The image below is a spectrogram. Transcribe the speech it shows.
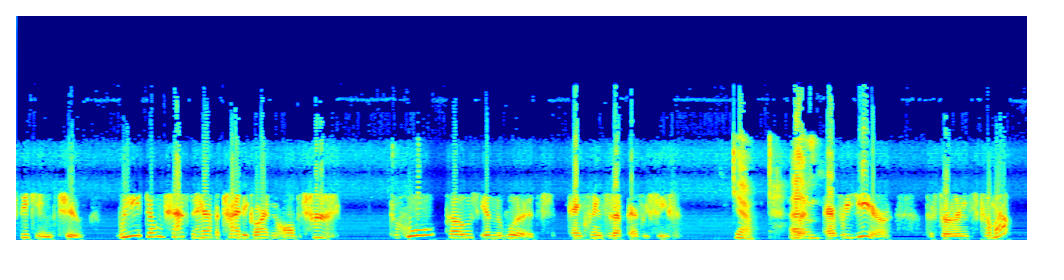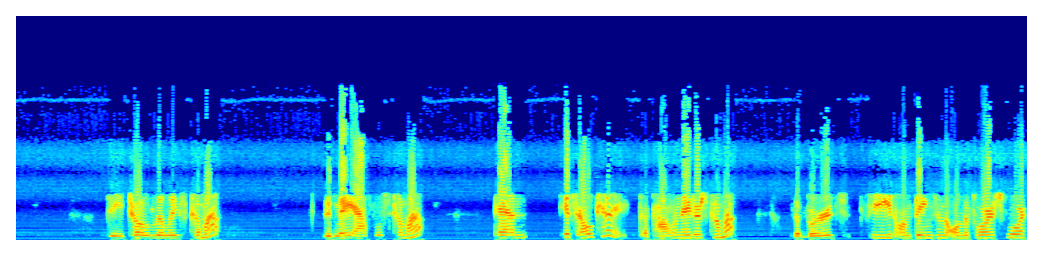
speaking to. We don't have to have a tidy garden all the time. Who goes in the woods and cleans it up every season? Yeah. Um, but every year, the ferns come up, the toad lilies come up, the May apples come up, and it's okay. The pollinators come up, the birds feed on things in the, on the forest floor.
